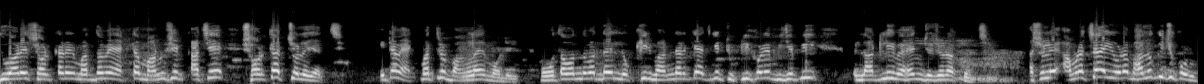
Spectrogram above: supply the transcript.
দুয়ারে সরকারের মাধ্যমে একটা মানুষের কাছে সরকার চলে যাচ্ছে। এটাও একমাত্র বাংলায় মডেল মমতা বন্দ্যোপাধ্যায়ের লক্ষ্মীর ভান্ডারকে আজকে টুকলি করে বিজেপি লাডলি বেহেন যোজনা করছে। আসলে আমরা চাই ওরা ভালো কিছু করুক,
